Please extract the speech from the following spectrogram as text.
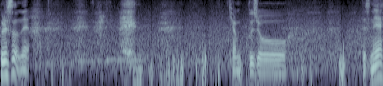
嬉しそうだね。キャンプ場ですね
